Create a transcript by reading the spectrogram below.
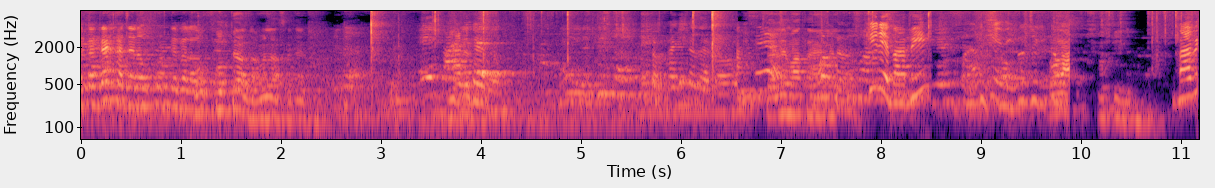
তা দেখা যায় না উপর দিয়ে বেলা খুলতে আর ঝামেলা আছে তাহলে মাথা কি রে ভাবি ভাবি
